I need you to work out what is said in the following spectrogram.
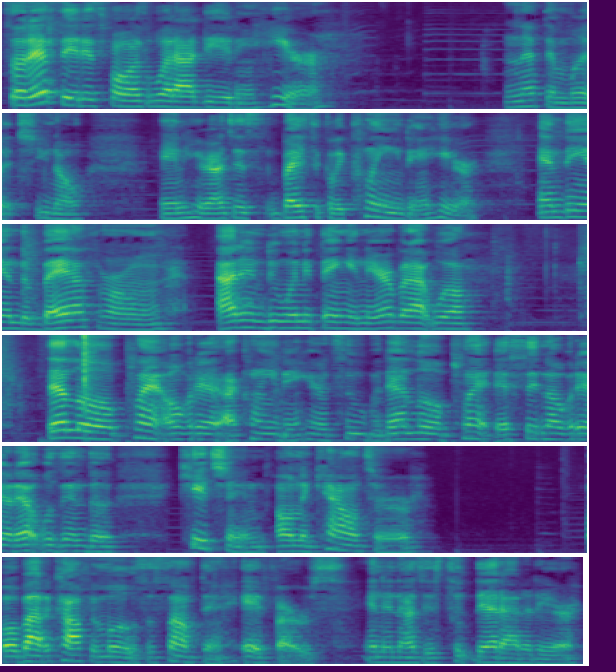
So that's it as far as what I did in here. Nothing much, you know, in here. I just basically cleaned in here. And then the bathroom, I didn't do anything in there, but I, well, that little plant over there, I cleaned in here too. But that little plant that's sitting over there, that was in the kitchen on the counter or by the coffee mugs or something at first. And then I just took that out of there.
